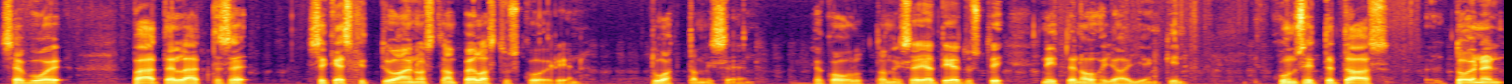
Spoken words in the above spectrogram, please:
se voi päätellä, että se, se keskittyy ainoastaan pelastuskoirien tuottamiseen ja kouluttamiseen ja tietysti niiden ohjaajienkin. Kun sitten taas toinen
